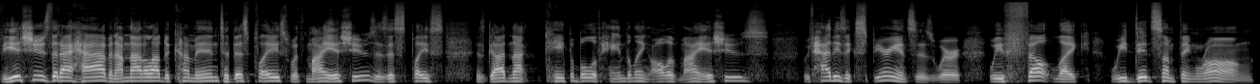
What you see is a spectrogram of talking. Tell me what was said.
the issues that I have and I'm not allowed to come into this place with my issues? Is this place, is God not capable of handling all of my issues? We've had these experiences where we've felt like we did something wrong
